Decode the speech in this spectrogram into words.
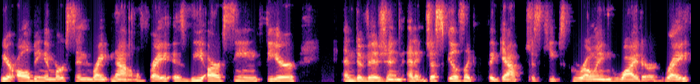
we are all being immersed in right now, right? Is we are seeing fear and division, and it just feels like the gap just keeps growing wider, right?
